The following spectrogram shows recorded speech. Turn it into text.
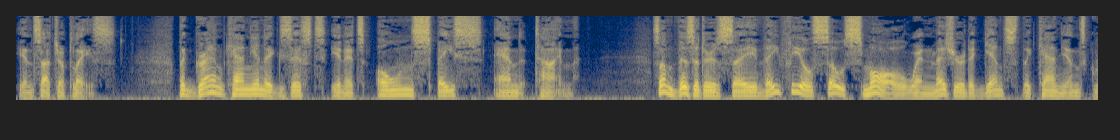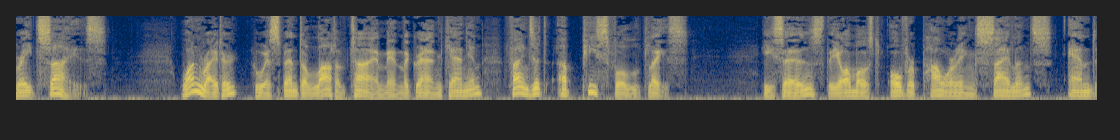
in such a place. The Grand Canyon exists in its own space and time. Some visitors say they feel so small when measured against the canyon's great size. One writer, who has spent a lot of time in the Grand Canyon, finds it a peaceful place. He says the almost overpowering silence and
